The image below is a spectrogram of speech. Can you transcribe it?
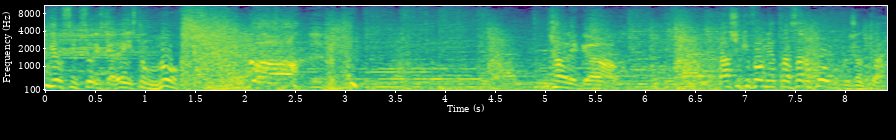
Meus sensores de aranha estão loucos. Tá legal. Acho que vou me atrasar um pouco pro jantar.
